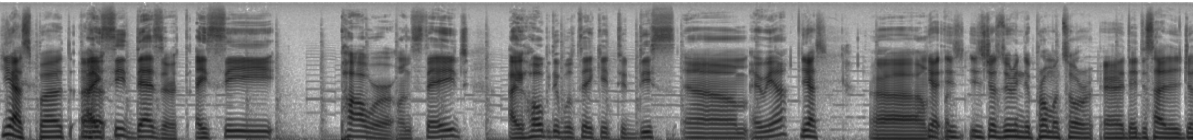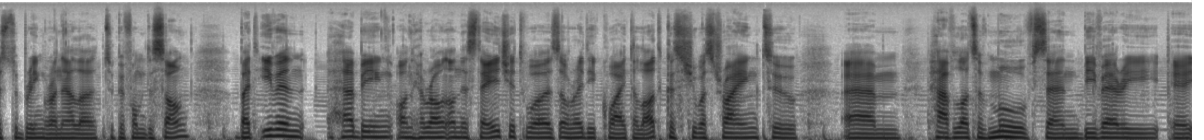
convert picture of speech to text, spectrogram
Yes, but uh, I see desert. I see power on stage. I hope they will take it to this um, area. yes, Um, yeah, it's, it's just during the promo tour uh, they decided just to bring Ronela to perform the song, but even her being on her own on the stage, it was already quite a lot because she was trying to um, have lots of moves and be very uh,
